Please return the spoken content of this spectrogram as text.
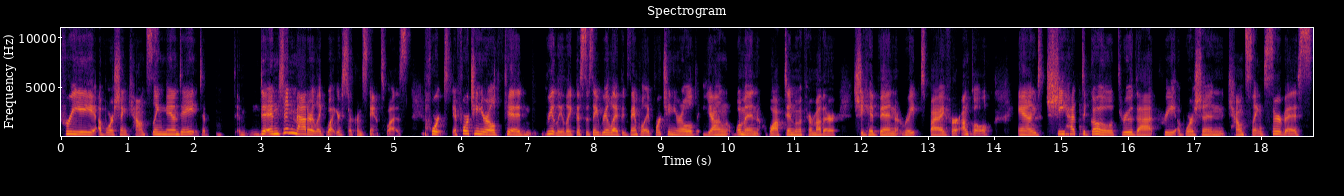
pre-abortion counseling mandate and it didn't matter like what your circumstance was. a 14 year old kid, really, like this is a real life example. A 14 year old young woman walked in with her mother. She had been raped by her uncle, and she had to go through that pre abortion counseling service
